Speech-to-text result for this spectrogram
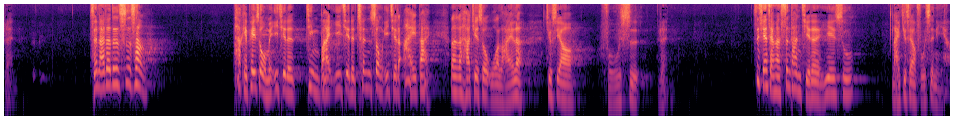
人。”神来到这个世上，他可以配受我们一切的敬拜、一切的称颂、一切的爱戴，但是他却说：“我来了，就是要服侍。”是想想看，圣诞节的耶稣来就是要服侍你呀，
